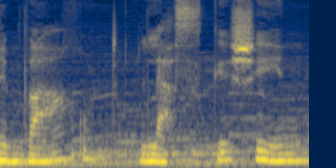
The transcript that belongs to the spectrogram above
Nimm wahr und lass geschehen.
